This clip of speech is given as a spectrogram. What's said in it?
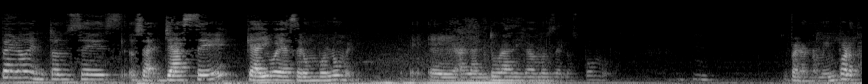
pero entonces, o sea, ya sé que ahí voy a hacer un volumen eh, a la altura, digamos, de los pómulos. Pero no me importa,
